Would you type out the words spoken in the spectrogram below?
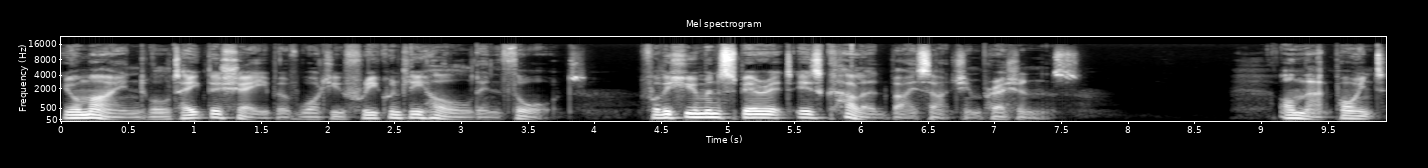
Your mind will take the shape of what you frequently hold in thought, for the human spirit is coloured by such impressions. On that point,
